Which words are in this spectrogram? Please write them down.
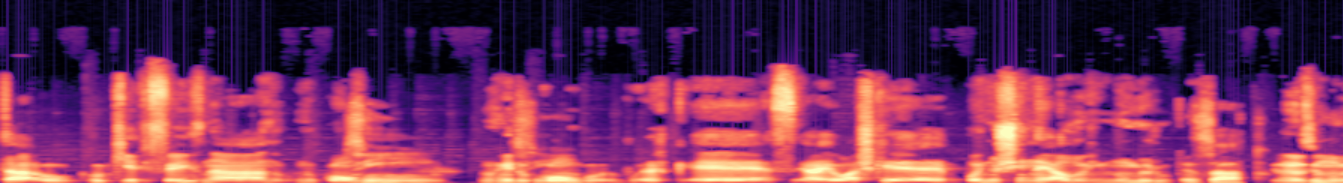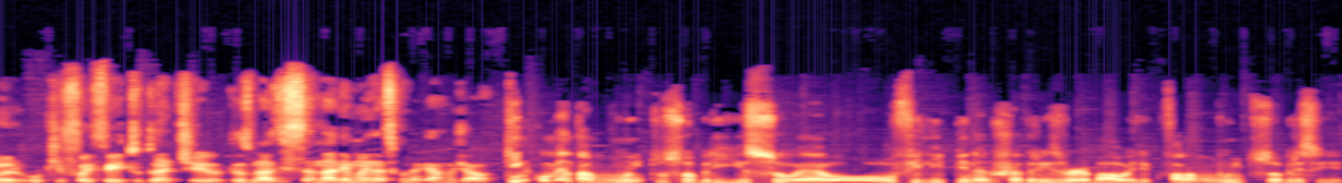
Tá, o, o que ele fez na, no, no Congo. Sim no Rei do Sim. Congo, é, é, eu acho que é põe no chinelo em número. Exato. Pelo menos em número, o que foi feito durante pelos nazistas na Alemanha na Segunda Guerra Mundial. Quem comenta muito sobre isso é o Felipe, né, do xadrez verbal. Ele fala muito sobre esse,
